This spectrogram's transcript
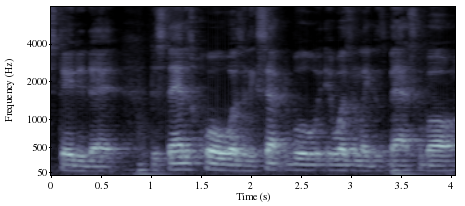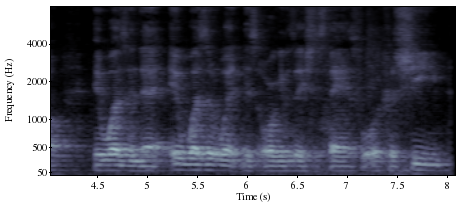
stated that the status quo wasn't acceptable. It wasn't like this basketball. It wasn't that. It wasn't what this organization stands for. Because she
